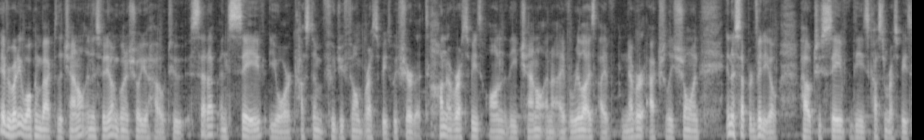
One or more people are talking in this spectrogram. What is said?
Hey everybody, welcome back to the channel. In this video, I'm going to show you how to set up and save your custom Fujifilm recipes. We've shared a ton of recipes on the channel and I've realized I've never actually shown in a separate video how to save these custom recipes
